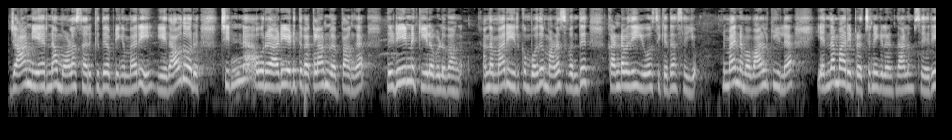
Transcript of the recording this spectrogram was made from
ஜான் ஏறுனா முளம் சறுக்குது அப்படிங்கிற மாதிரி ஏதாவது ஒரு சின்ன ஒரு அடி எடுத்து வைக்கலான்னு வைப்பாங்க. திடீர்னு கீழே விழுவாங்க. அந்த மாதிரி இருக்கும்போது மனசு வந்து கண்டவதையும் யோசிக்க தான் செய்யும். இந்த மாதிரி நம்ம வாழ்க்கையில் எந்த மாதிரி பிரச்சனைகள் இருந்தாலும் சரி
